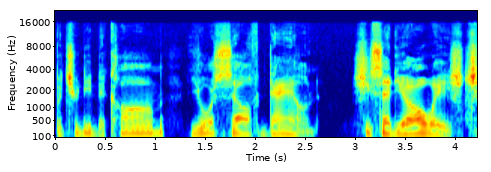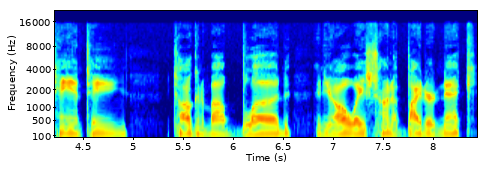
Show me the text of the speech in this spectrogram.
but you need to calm yourself down. She said you're always chanting, talking about blood, and you're always trying to bite her neck.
